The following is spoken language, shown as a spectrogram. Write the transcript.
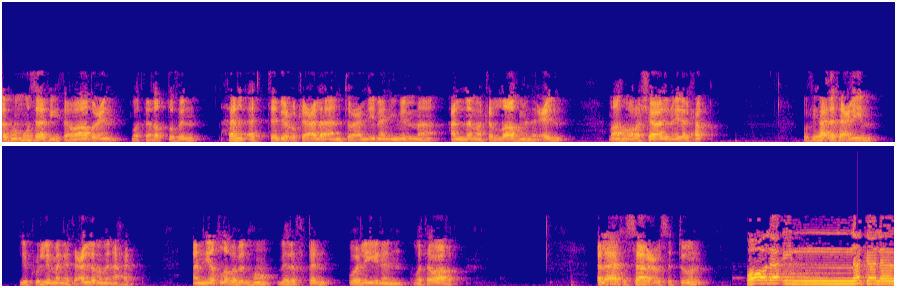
له موسى في تواضع وتلطف هل أتبعك على أن تعلمني مما علمك الله من العلم؟ ما هو رشاد إلى الحق؟ وفي هذا تعليم لكل من يتعلم من أحد. أن يطلب منه برفق ولين وتواضع الآية السابع والستون. قال إنك لن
